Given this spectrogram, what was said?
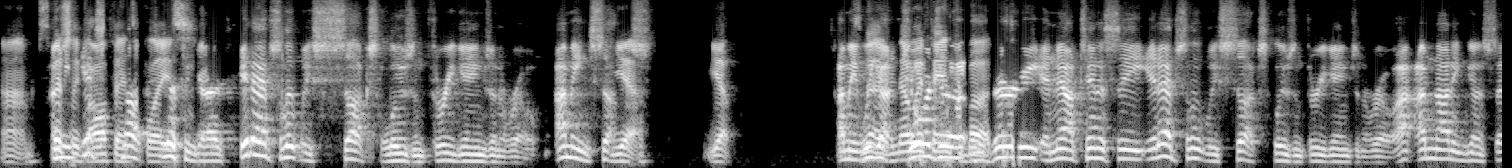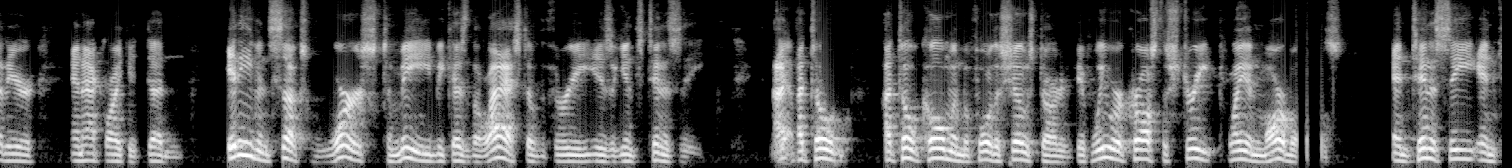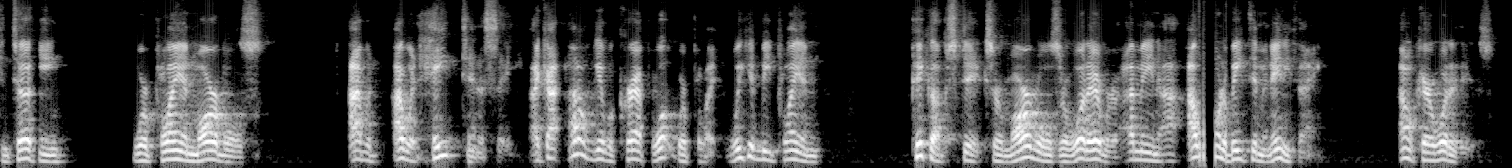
um, especially I mean, if the offense not, plays. Listen, guys, it absolutely sucks losing three games in a row. I mean, sucks. Yeah. Yep. I mean, we got no Georgia, Missouri, and now Tennessee. It absolutely sucks losing three games in a row. I, I'm not even going to sit here and act like it doesn't. It even sucks worse to me because the last of the three is against Tennessee. Yeah. I, I told I told Coleman before the show started if we were across the street playing marbles and Tennessee and Kentucky were playing marbles, I would I would hate Tennessee. Like I, I don't give a crap what we're playing. We could be playing pickup sticks or marbles or whatever. I mean, I, I want to beat them in anything. I don't care what it is.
